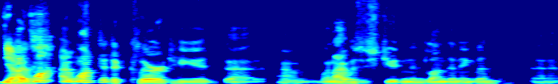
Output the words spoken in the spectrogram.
Yeah. I want I want to declare to you uh, um, when I was a student in London, England, uh,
